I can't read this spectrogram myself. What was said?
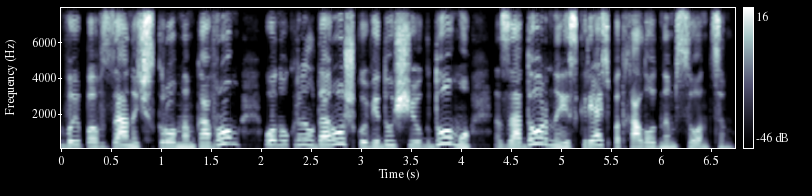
Выпав за ночь скромным ковром, он укрыл дорожку, ведущую к дому, задорно искрясь под холодным солнцем.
